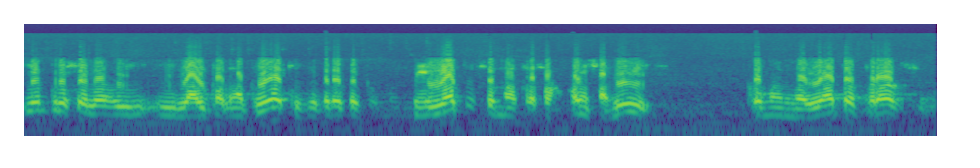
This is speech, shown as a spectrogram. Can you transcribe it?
siempre se lo. Y, la alternativa es que yo creo que como inmediato se muestra San Juan y San Luis, como inmediato próximo.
